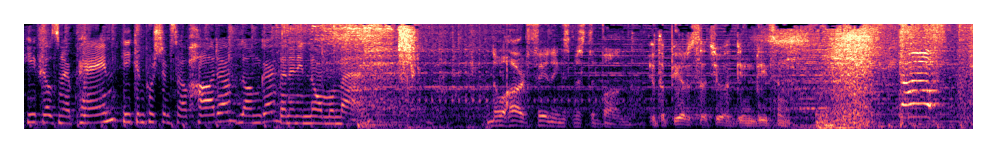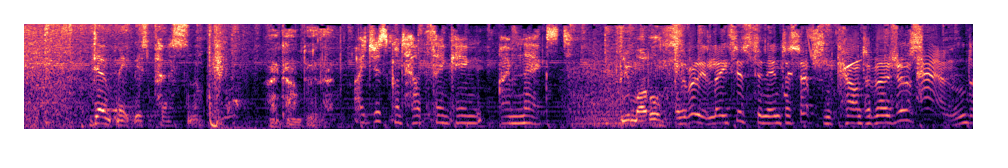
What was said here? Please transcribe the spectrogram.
He feels no pain. He can push himself harder, longer than any normal man. No hard feelings, Mr. Bond. It appears that you have been beaten. Don't make this personal. I can't do that. I just can't help thinking I'm next. New model? The very latest in interception countermeasures and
